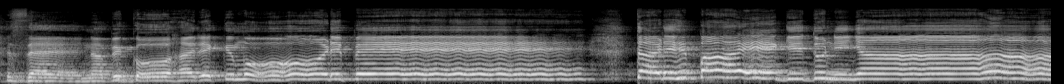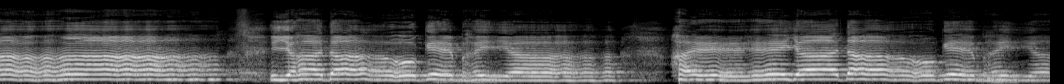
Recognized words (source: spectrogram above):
जैनब को हर एक मोड़ पे तड़ पाएगी दुनिया। याद आओगे भैया, है याद आओगे भैया।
